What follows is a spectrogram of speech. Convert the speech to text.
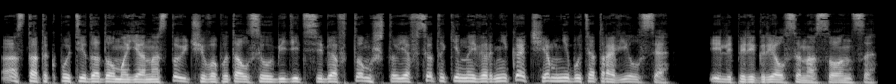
Остаток пути до дома я настойчиво пытался убедить себя в том, что я все-таки наверняка чем-нибудь отравился или перегрелся на солнце.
